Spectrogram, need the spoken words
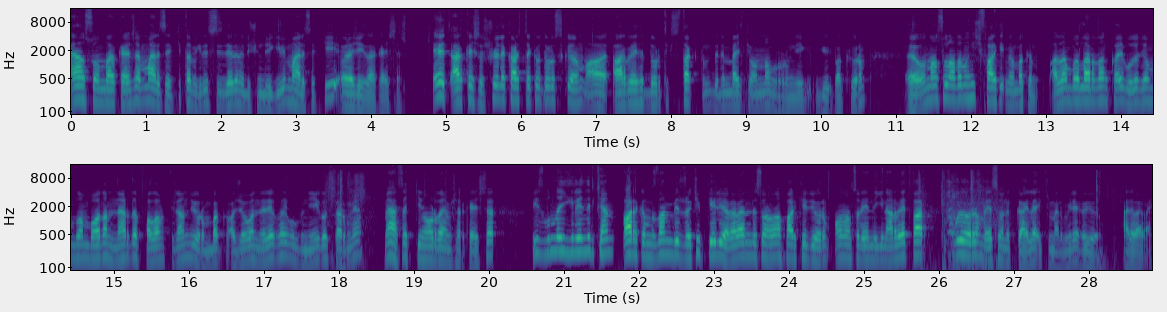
En sonunda arkadaşlar maalesef ki tabii ki de sizlerin de düşündüğü gibi maalesef ki öleceğiz arkadaşlar. Evet arkadaşlar şöyle karşı tarafa doğru sıkıyorum. Arbelet'e 4x taktım. Dedim belki onunla vururum diye bakıyorum. Ee, ondan sonra adamı hiç fark etmiyorum. Bakın adam buralardan kayboluyor. Diyorum lan bu adam nerede falan filan diyorum. Bak acaba nereye kayboldu? Niye göstermiyor? Meğerse yine oradaymış arkadaşlar. Biz bununla ilgilenirken arkamızdan bir rakip geliyor ve ben de sonradan fark ediyorum. Ondan sonra elimde yine arbelet var. Vuruyorum ve son ile iki mermiyle ölüyorum. Hadi bay bay.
